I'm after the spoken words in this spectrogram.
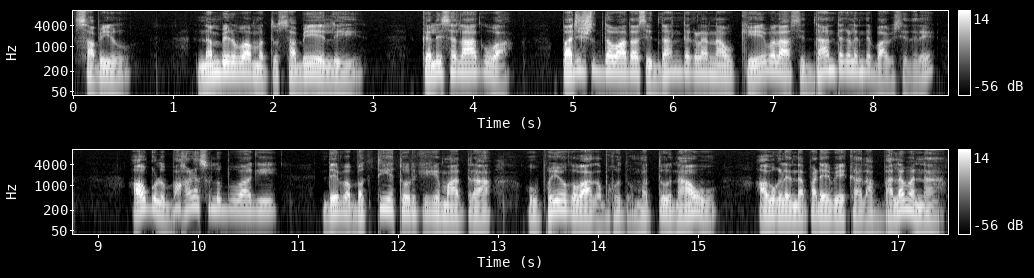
ಸಭೆಯು ನಂಬಿರುವ ಮತ್ತು ಸಭೆಯಲ್ಲಿ ಕಲಿಸಲಾಗುವ ಪರಿಶುದ್ಧವಾದ ಸಿದ್ಧಾಂತಗಳನ್ನು ನಾವು ಕೇವಲ ಸಿದ್ಧಾಂತಗಳೆಂದೇ ಭಾವಿಸಿದರೆ ಅವುಗಳು ಬಹಳ ಸುಲಭವಾಗಿ ದೇವ ಭಕ್ತಿಯ ತೋರಿಕೆಗೆ ಮಾತ್ರ ಉಪಯೋಗವಾಗಬಹುದು ಮತ್ತು ನಾವು ಅವುಗಳಿಂದ ಪಡೆಯಬೇಕಾದ ಬಲವನ್ನು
